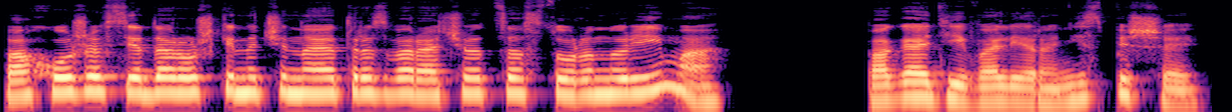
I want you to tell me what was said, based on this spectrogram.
Похоже, все дорожки начинают разворачиваться в сторону Рима!» «Погоди, Валера, не спеши!»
